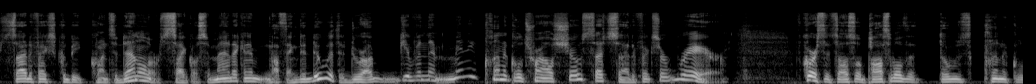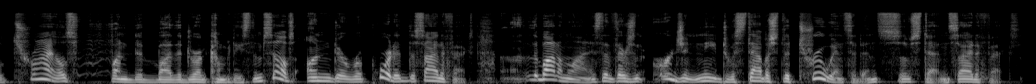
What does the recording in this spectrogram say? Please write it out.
side effects could be coincidental or psychosomatic and have nothing to do with the drug, given that many clinical trials show such side effects are rare. Of course, it's also possible that those clinical trials, funded by the drug companies themselves, underreported the side effects. Uh, the bottom line is that there's an urgent need to establish the true incidence of statin side effects.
